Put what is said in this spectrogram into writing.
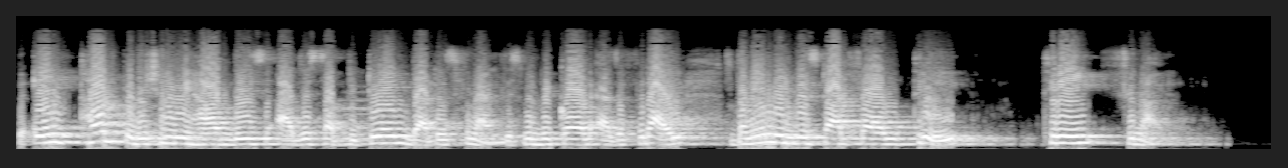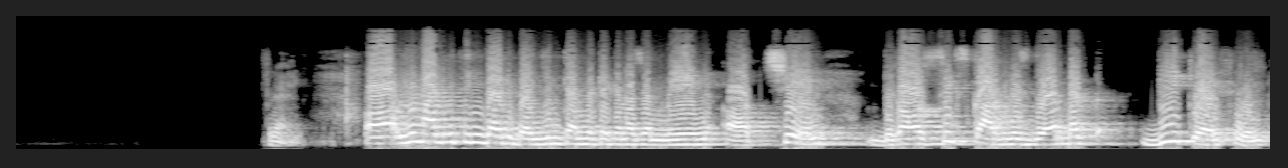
So in third position we have this as a substituent that is phenyl. This will be called as a phenyl. So the name will be start from 3, 3 phenyl phenyl. Uh, you might be thinking that benzene can be taken as a main uh, chain because six carbon is there but be careful.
